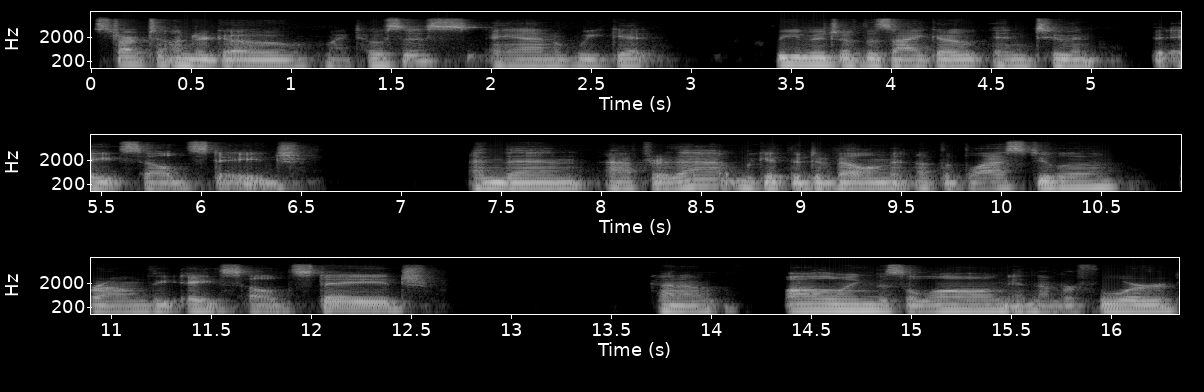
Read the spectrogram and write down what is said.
start to undergo mitosis and we get cleavage of the zygote into an, the eight celled stage. And then after that, we get the development of the blastula from the eight celled stage, kind of following this along in number four,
